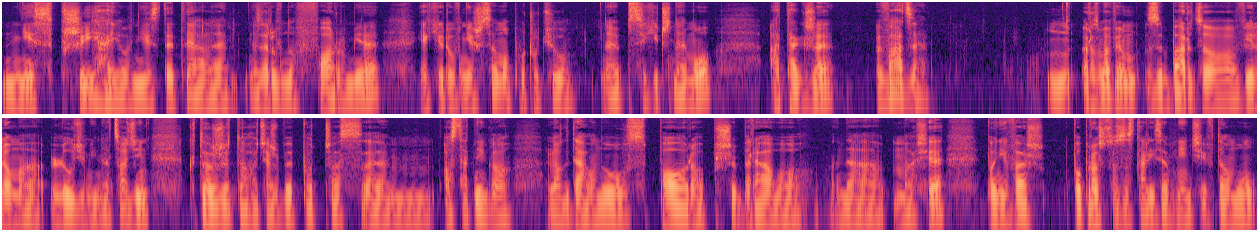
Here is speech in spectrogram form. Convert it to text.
nie sprzyjają niestety, ale zarówno formie, jak i również samopoczuciu e, psychicznemu, a także wadze. Mm, rozmawiam z bardzo wieloma ludźmi na co dzień, którzy to chociażby podczas um, ostatniego lockdownu sporo przybrało na masie, ponieważ po prostu zostali zamknięci w domu.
